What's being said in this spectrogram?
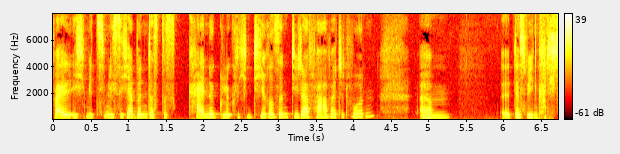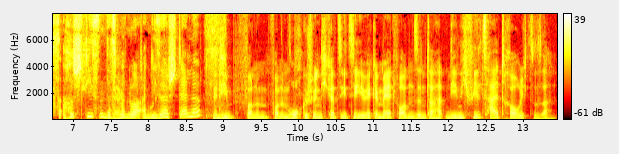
weil ich mir ziemlich sicher bin, dass das keine glücklichen Tiere sind, die da verarbeitet wurden. Ähm, äh, deswegen kann ich das ausschließen, dass ja, man nur an gut. dieser Stelle. Wenn die von einem, von einem Hochgeschwindigkeits-ICE weggemäht worden sind, dann hatten die nicht viel Zeit, traurig zu sein.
